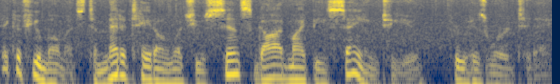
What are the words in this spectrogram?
Take a few moments to meditate on what you sense God might be saying to you through His Word today.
